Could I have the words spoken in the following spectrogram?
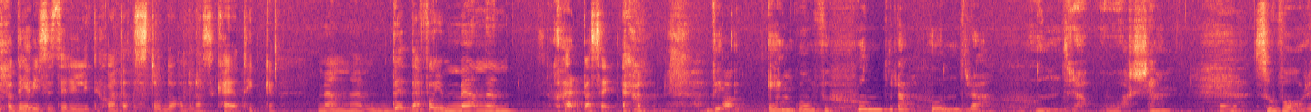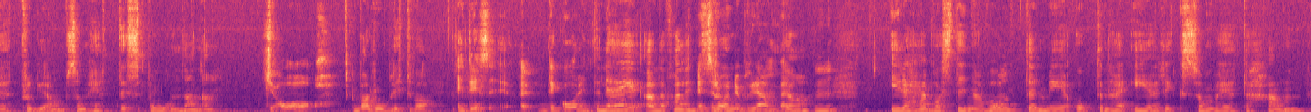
På det viset är det lite skönt att det står damerna, så kan jag tycka. Men eh, det, där får ju männen skärpa sig. Vi, Ja. En gång för hundra, hundra, hundra år sedan Mm. så var det ett program som hette Spånarna. Ja, Vad roligt det var. det, det går inte. Nej, i alla fall inte Ett radioprogram? Ja. Mm. I det här var Stina Wolter med och den här Eriksson, vad heter han?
